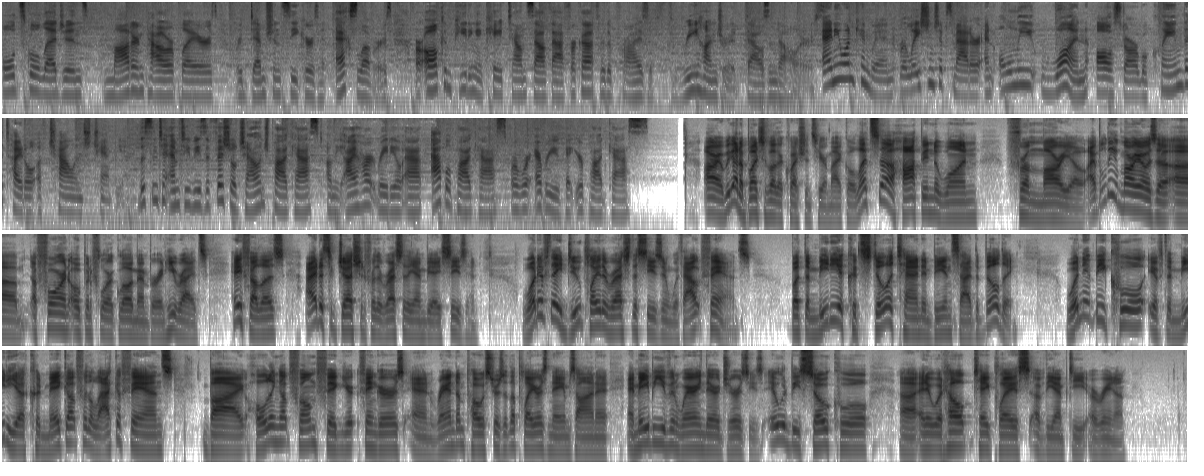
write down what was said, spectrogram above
Old school legends, modern power players, redemption seekers, and ex lovers are all competing in Cape Town, South Africa for the prize of $300,000. Anyone can win, relationships matter, and only one All Star will claim the title of Challenge Champion. Listen to MTV's official Challenge podcast on the iHeartRadio app, Apple Podcasts, or wherever you get your podcasts. All right, we got a bunch of other questions here, Michael. Let's uh, hop into one from Mario. I believe Mario is a, a, a foreign Open Floor Globe member, and he writes Hey, fellas, I had a suggestion for the rest of the NBA season. What if they do play the rest of the season without fans, but the media could still attend and be inside the building? Wouldn't it be cool if the media could make up for the lack of fans by holding up foam figure, fingers and random posters of the players' names on it, and maybe even wearing their jerseys? It would be so cool, uh, and it would help take place of the empty arena.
